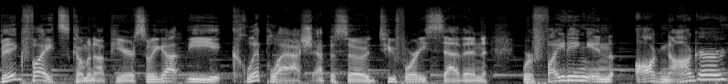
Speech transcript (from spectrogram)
big fights coming up here. So we got the Cliplash episode 247. We're fighting in Ognagar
